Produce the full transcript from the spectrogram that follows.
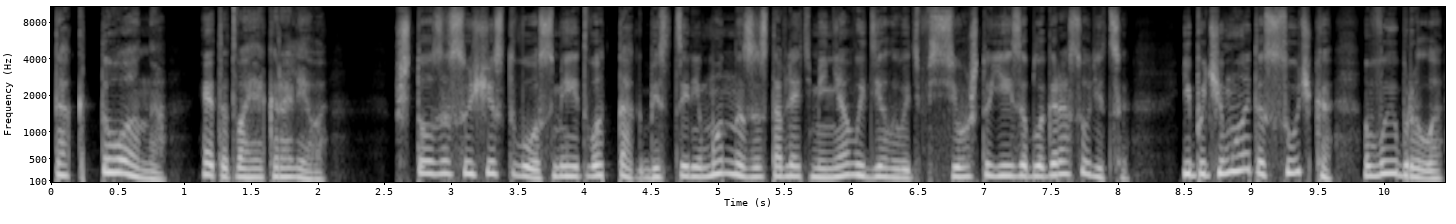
«Так кто она, эта твоя королева? Что за существо смеет вот так бесцеремонно заставлять меня выделывать все, что ей заблагорассудится? И почему эта сучка выбрала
